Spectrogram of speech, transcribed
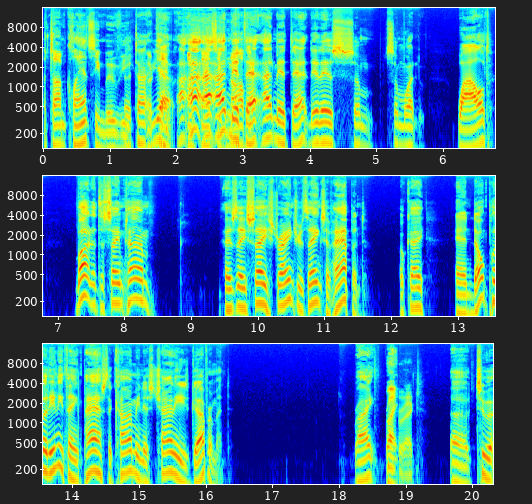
A Tom Clancy movie. Tom- yeah, Tom- I, I, I admit novel. that. I admit that it is some somewhat wild, but at the same time, as they say, stranger things have happened. Okay, and don't put anything past the communist Chinese government, right? Right. correct. uh, to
